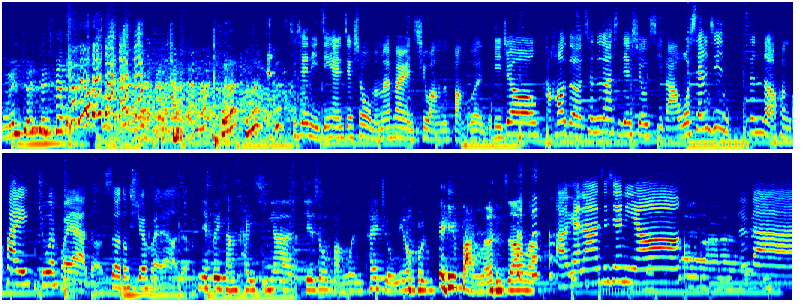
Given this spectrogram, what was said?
谢谢你今天接受我们麦饭人气王的访问，你就好好的趁这段时间休息吧。我相信真的很快就会回来的，所有东西就会回来了的。也非常开心啊，接受访问，太久没有被访了，你知道吗？OK 啦，谢谢你哦，拜拜拜。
